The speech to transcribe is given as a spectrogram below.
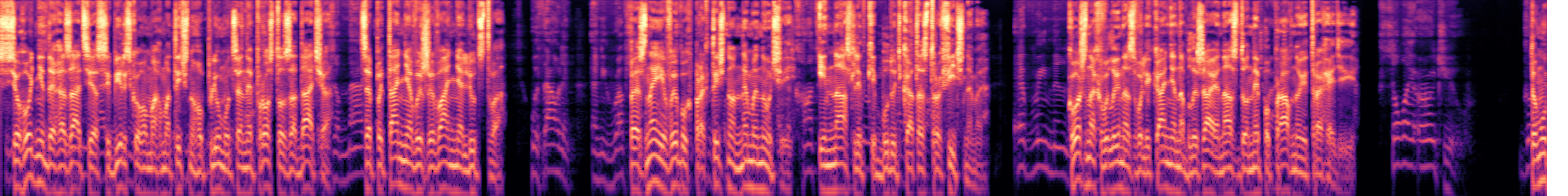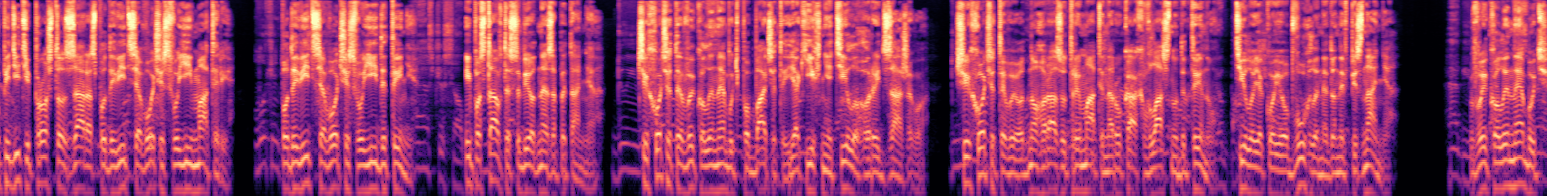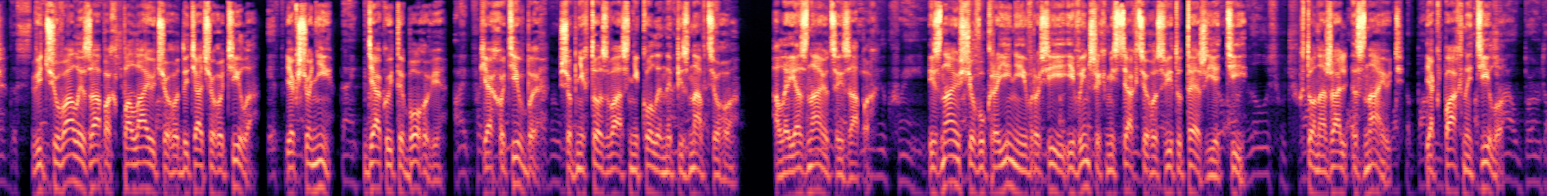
Сьогодні дегазація сибірського магматичного плюму це не просто задача, це питання виживання людства. Без неї вибух практично неминучий, і наслідки будуть катастрофічними. Кожна хвилина зволікання наближає нас до непоправної трагедії. Тому підіть і просто зараз подивіться в очі своїй матері, подивіться в очі своїй дитині і поставте собі одне запитання: чи хочете ви коли-небудь побачити, як їхнє тіло горить заживо? Чи хочете ви одного разу тримати на руках власну дитину, тіло якої обвуглене до невпізнання? Ви коли-небудь відчували запах палаючого дитячого тіла? Якщо ні, дякуйте Богові. Я хотів би, щоб ніхто з вас ніколи не пізнав цього, але я знаю цей запах. І знаю, що в Україні і в Росії, і в інших місцях цього світу теж є ті, хто, на жаль, знають, як пахне тіло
